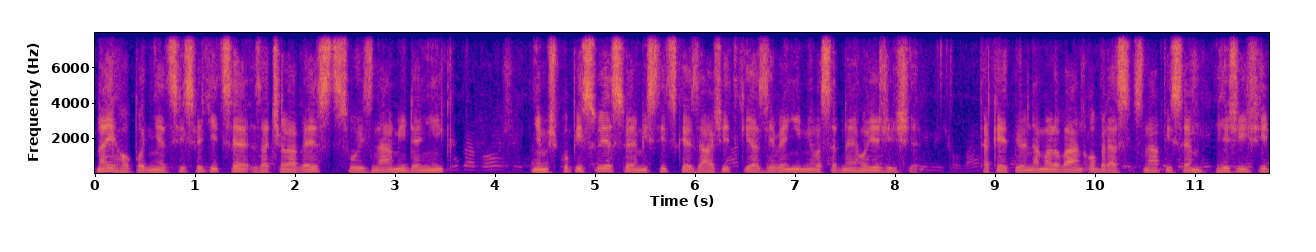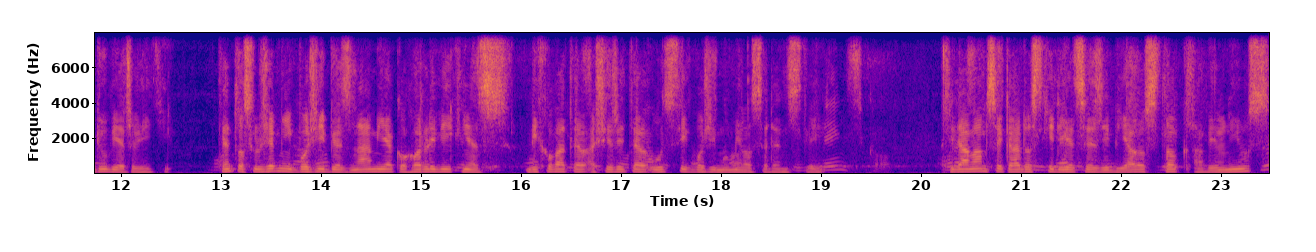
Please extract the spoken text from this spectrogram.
Na jeho podněci světice začala vést svůj známý deník, němž popisuje své mystické zážitky a zjevení milosedného Ježíše. Také byl namalován obraz s nápisem Ježíši důvěřují ti. Tento služebník boží byl známý jako horlivý kněz, vychovatel a šiřitel úcty k božímu milosedenství. Přidávám se k radosti diecezi Bialostok a Vilnius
